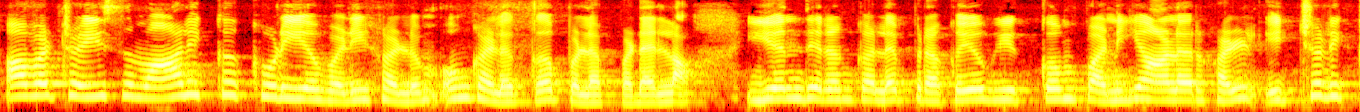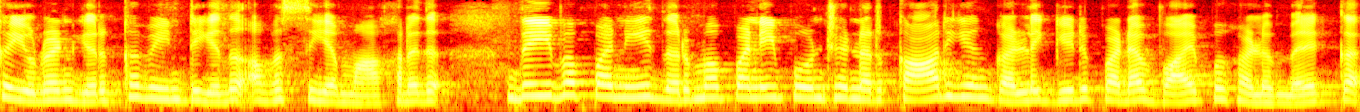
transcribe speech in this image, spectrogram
அவற்றை சமாளிக்கக்கூடிய வழிகளும் உங்களுக்கு புலப்படலாம். இயந்திரங்களை பிரயோகிக்கும் பணியாளர்கள் எச்சரிக்கையுடன் இருக்க வேண்டியது அவசியமாகிறது. தெய்வப்பணி தர்மப்பணி போன்ற நற்காரியங்களில் ஈடுபட வாய்ப்புகளும் இருக்கு.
